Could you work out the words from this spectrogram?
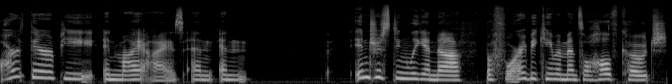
art therapy in my eyes and and interestingly enough before I became a mental health coach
